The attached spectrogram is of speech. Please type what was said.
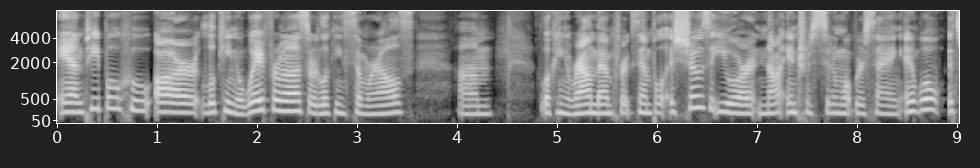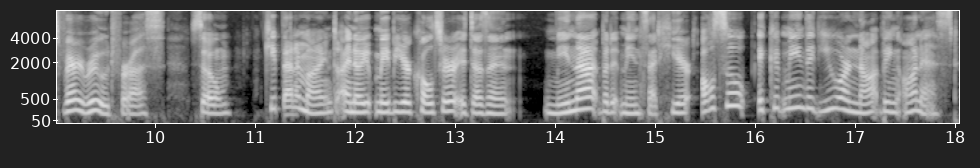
And people who are looking away from us or looking somewhere else, um, looking around them, for example, it shows that you are not interested in what we're saying. And it will, it's very rude for us. So keep that in mind. I know maybe your culture, it doesn't mean that, but it means that here. Also, it could mean that you are not being honest,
